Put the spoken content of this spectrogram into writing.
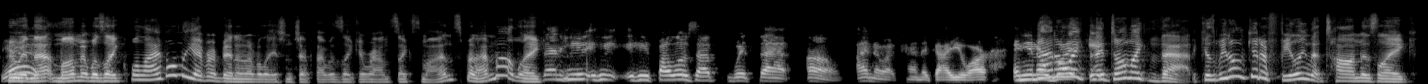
who in that moment was like, well, I've only ever been in a relationship that was like around six months, but I'm not like, then he he he follows up with that oh i know what kind of guy you are. And you know yeah, I don't what? like, I don't like that because we don't get a feeling that Tom is like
